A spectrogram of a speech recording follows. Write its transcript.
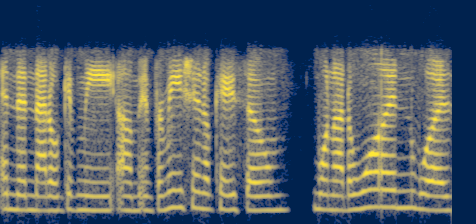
And then that'll give me um, information. Okay, so one out of one was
